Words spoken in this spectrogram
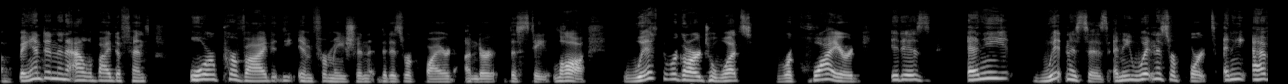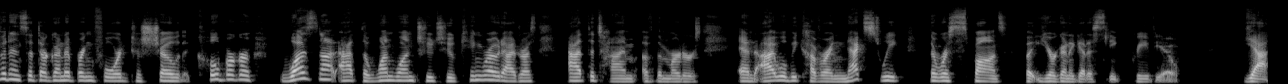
abandon an alibi defense or provide the information that is required under the state law. With regard to what's required, it is any witnesses, any witness reports, any evidence that they're going to bring forward to show that Kohberger was not at the 1122 King Road address at the time of the murders. And I will be covering next week the response, but you're going to get a sneak preview. Yeah,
